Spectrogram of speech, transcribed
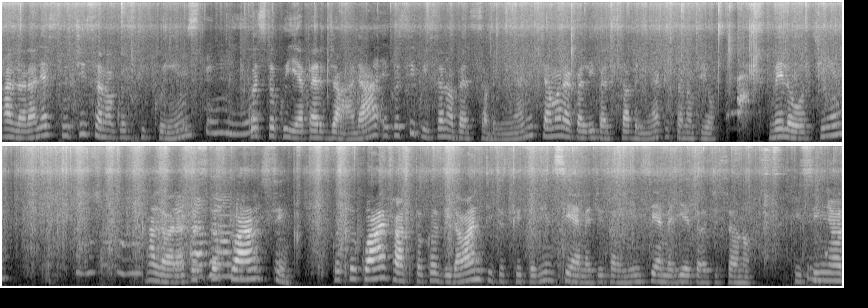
Allora, gli astucci sono questi qui. Questo qui è per Giada e questi qui sono per Sabrina. Iniziamo da quelli per Sabrina che sono più veloci. Allora, questo qua, sì, questo qua è fatto così, davanti c'è scritto l'insieme, ci sono l'insieme, dietro ci sono il signor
